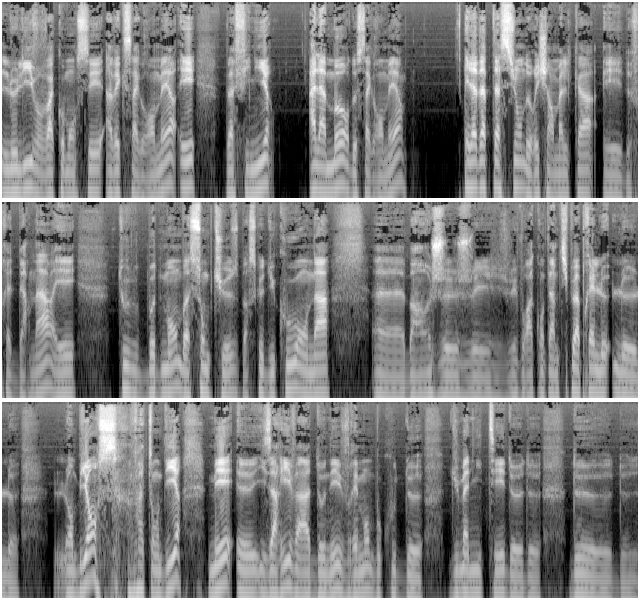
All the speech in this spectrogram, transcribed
le livre va commencer avec sa grand-mère et va finir à la mort de sa grand-mère. Et l'adaptation de Richard Malka et de Fred Bernard est tout bonnement bah, somptueuse parce que du coup on a, euh, ben je, je, vais, je vais vous raconter un petit peu après le, le, l'ambiance, va-t-on dire, mais euh, ils arrivent à donner vraiment beaucoup de d'humanité, de de, de, de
